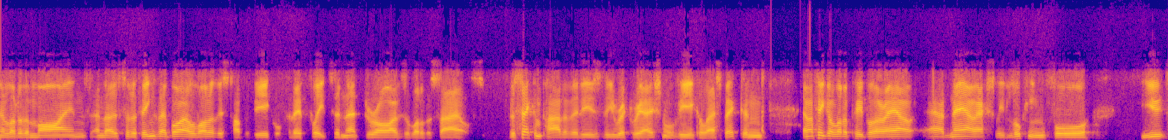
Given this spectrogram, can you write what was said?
A lot of the mines and those sort of things, they buy a lot of this type of vehicle for their fleets, and that drives a lot of the sales. The second part of it is the recreational vehicle aspect, and and I think a lot of people are out, now actually looking for utes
